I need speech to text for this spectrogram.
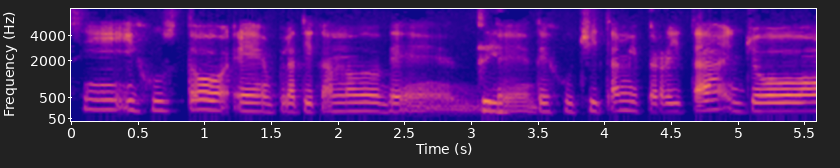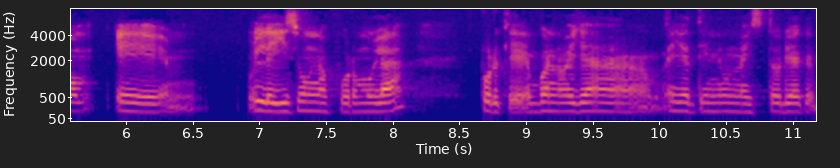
Sí, y justo eh, platicando de, de, Juchita, mi perrita, yo eh, le hice una fórmula porque, bueno, ella, ella tiene una historia, que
